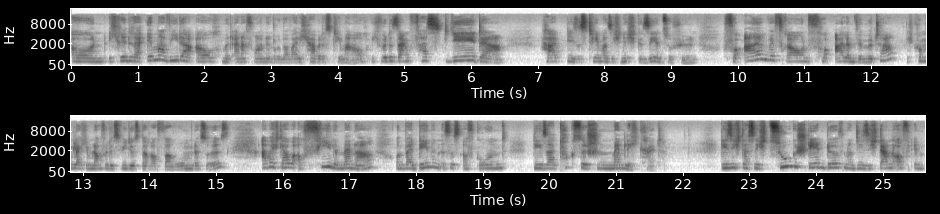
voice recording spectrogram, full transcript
Und ich rede da immer wieder auch mit einer Freundin drüber, weil ich habe das Thema auch. Ich würde sagen, fast jeder hat dieses Thema, sich nicht gesehen zu fühlen. Vor allem wir Frauen, vor allem wir Mütter. Ich komme gleich im Laufe des Videos darauf, warum das so ist. Aber ich glaube auch viele Männer und bei denen ist es aufgrund dieser toxischen Männlichkeit, die sich das nicht zugestehen dürfen und die sich dann oft im,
